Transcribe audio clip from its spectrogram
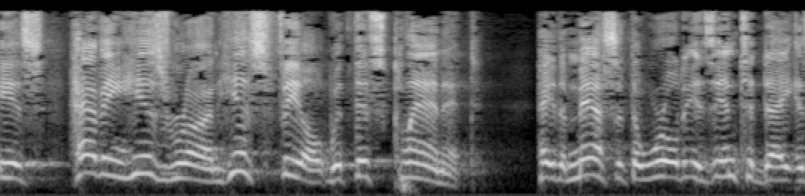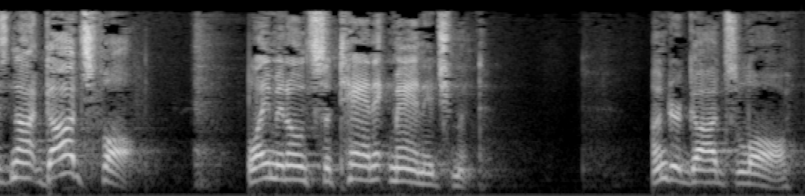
is having his run, his fill with this planet. Hey, the mess that the world is in today is not God's fault. Blame it on satanic management. Under God's law,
